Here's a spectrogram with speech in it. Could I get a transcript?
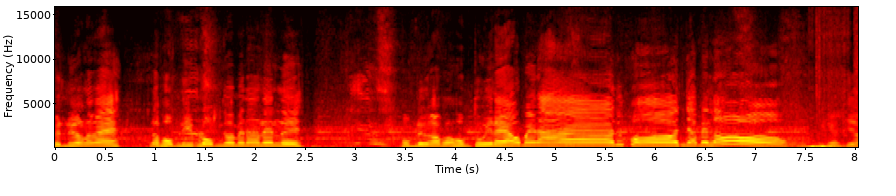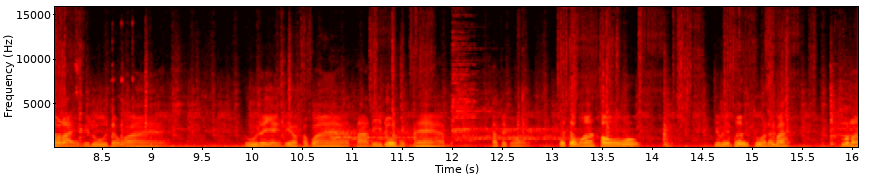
เป็นเรื่องแล้วไง แล้วผมรีบล้มด้วยไม่น่าเล่นเลย ผมลืมครับว่าผมตุยแล้วไม่นะ ทุกคนอย่าไปโลกเกมที่เท่าไหร่ไม่รู้แต่ว่ารู้ได้อย่างเดียวครับว่าตานี้โดนผมแน่ครับฆาตกรเฮ้ยแต่ว่าเขายังไม่เผยตัวเลยปะตัวอะไร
